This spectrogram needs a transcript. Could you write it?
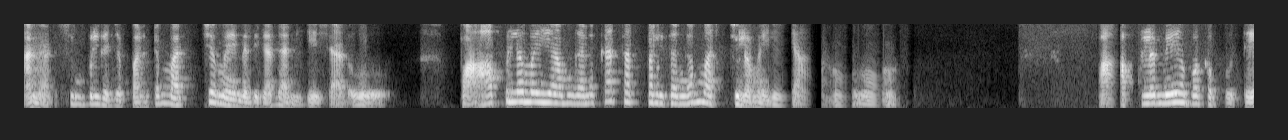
అన్నాడు. సింపుల్గా చెప్పాలంటే మర్చమైనదిగా దాన్ని చేశాడు. పాపులమయ్యాము గనక తత్ఫలితంగా మర్చులమయ్యాము పాపులమే అవ్వకపోతే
